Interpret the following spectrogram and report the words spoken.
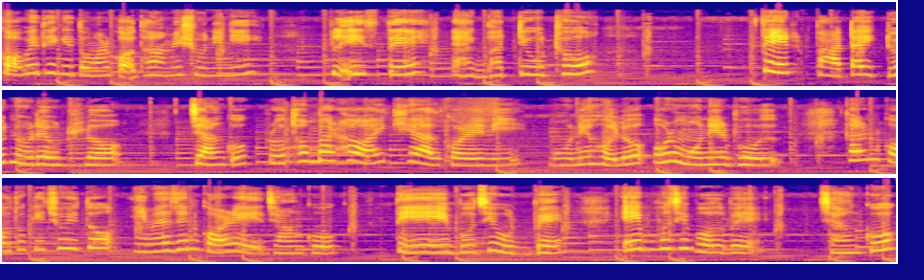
কবে থেকে তোমার কথা আমি শুনিনি? প্লিজ তে একবারটি ওঠো তের পাটা একটু নড়ে উঠল। জাঙ্কুক প্রথমবার হওয়ায় খেয়াল করেনি। মনে হলো ওর মনের ভুল। কারণ কত কিছুই তো ইমাজিন করে জাঙ্কুক তে এই বুঝি উঠবে, এই বুঝি বলবে জাঙ্কুক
